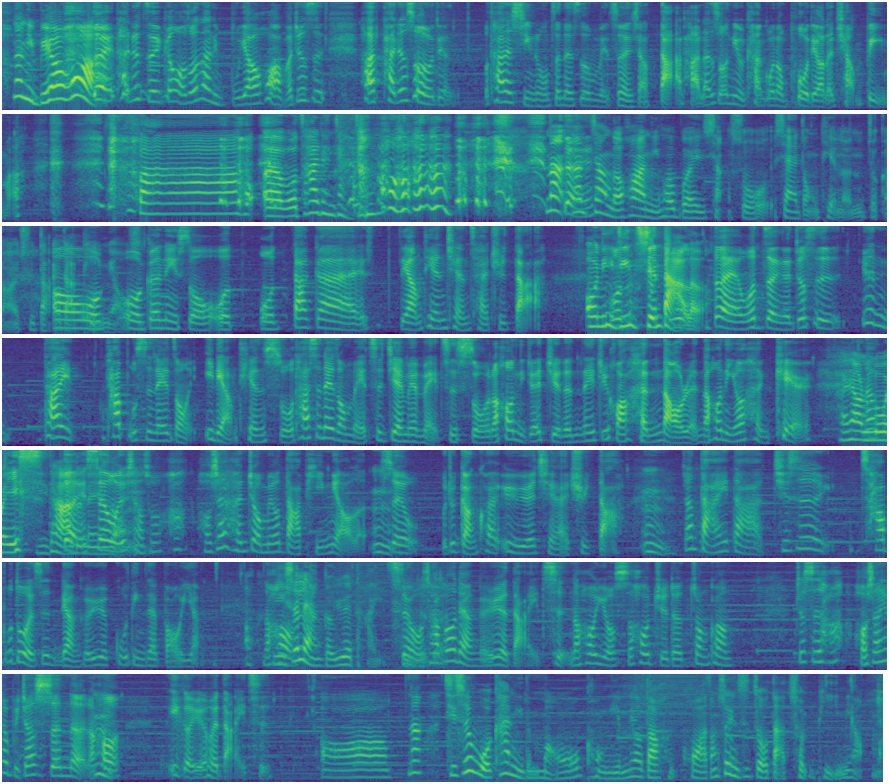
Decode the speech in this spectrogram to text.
那你不要画，对，他就直接跟我说，那你不要画吧。就是他，他就说有点，他的形容真的是我每次很想打他。他说你有看过那种破掉的墙壁吗？发，呃，我差点讲脏话。那那这样的话，你会不会想说，现在冬天了，你就赶快去打一打哦，我皮苗？我跟你说，我我大概两天前才去打，哦，你已经先打我了，对我整个就是因为他他不是那种一两天说，他是那种每次见面每次说，然后你就会觉得那句话很恼人，然后你又很 care，还想雷死他对，所以我就想说，哈，好像很久没有打皮秒了，所以我就赶快预约起来去打，嗯，这样打一打，其实差不多也是两个月固定在保养。哦，然后你是两个月打一次，对我差不多两个月打一次，然后有时候觉得状况就是好好像又比较深了，然后一个月会打一次。哦，那其实我看你的毛孔也没有到很夸张，所以你是只有打纯皮秒吗？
